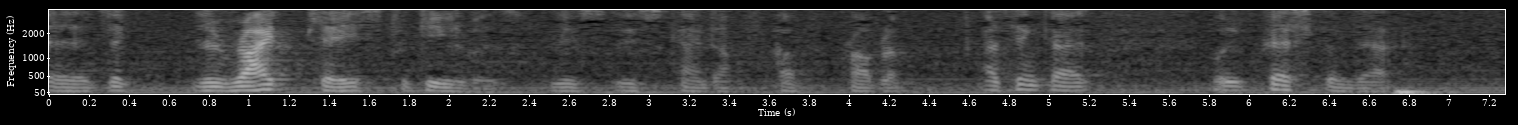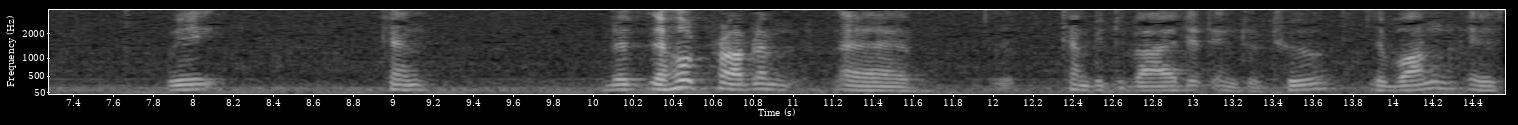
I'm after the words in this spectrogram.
uh, the, the right place to deal with this, this kind of, of problem? I think I will question that. We can the, the whole problem uh, can be divided into two. The one is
